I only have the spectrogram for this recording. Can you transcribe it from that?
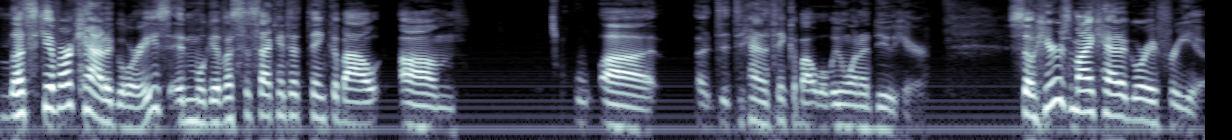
let's give our categories, and we'll give us a second to think about um, uh, to, to kind of think about what we want to do here. So here's my category for you.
